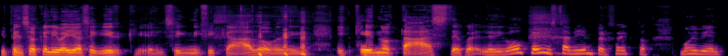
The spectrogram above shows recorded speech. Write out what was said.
Y pensó que le iba yo a seguir el significado y qué notaste. Le digo, ok, está bien, perfecto, muy bien.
